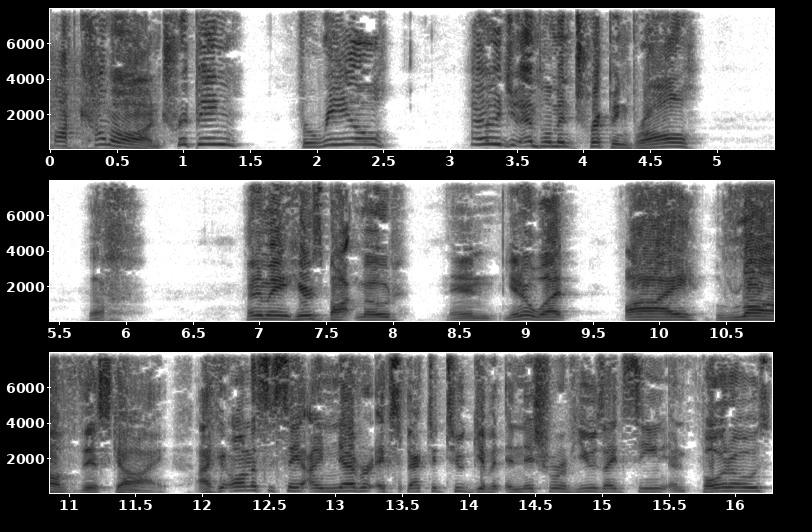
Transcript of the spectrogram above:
Oh, come on, tripping? For real? Why would you implement tripping, Brawl? Ugh. Anyway, here's bot mode. And you know what? I love this guy. I can honestly say I never expected to given initial reviews I'd seen and photos,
